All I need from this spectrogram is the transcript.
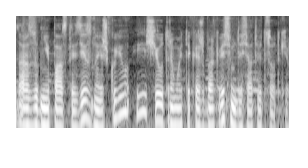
Зараз зубні пасти зі знижкою і ще отримуйте кешбек 80%.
